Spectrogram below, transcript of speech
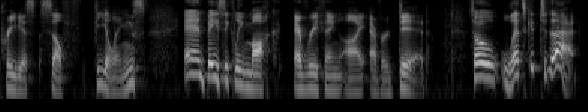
previous self feelings and basically mock everything I ever did. So let's get to that.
